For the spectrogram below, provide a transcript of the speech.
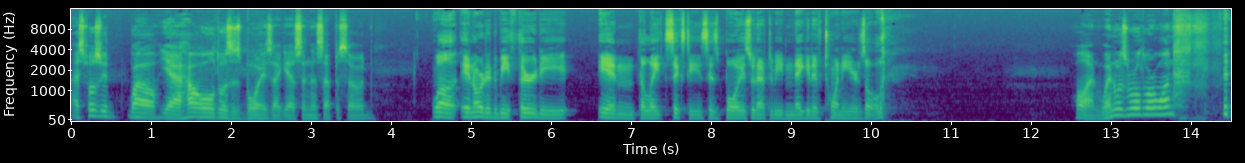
I suppose we'd. Well, yeah. How old was his boys? I guess in this episode. well, in order to be 30 in the late 60s, his boys would have to be negative 20 years old. Hold on. When was World War One?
